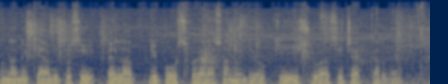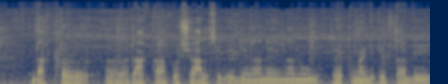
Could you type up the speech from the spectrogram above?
ਉਹਨਾਂ ਨੇ ਕਿਹਾ ਵੀ ਤੁਸੀਂ ਪਹਿਲਾਂ ਰਿਪੋਰਟਸ ਵਗੈਰਾ ਸਾਨੂੰ ਦਿਓ ਕੀ ਇਸ਼ੂ ਆ, ਅਸੀਂ ਚੈੱਕ ਕਰਦੇ ਹਾਂ। ਡਾਕਟਰ ਰਾਕਾ ਕੁਸ਼ਾਲ ਸੀਗੇ ਜਿਨ੍ਹਾਂ ਨੇ ਇਹਨਾਂ ਨੂੰ ਰეკਮੈਂਡ ਕੀਤਾ ਵੀ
